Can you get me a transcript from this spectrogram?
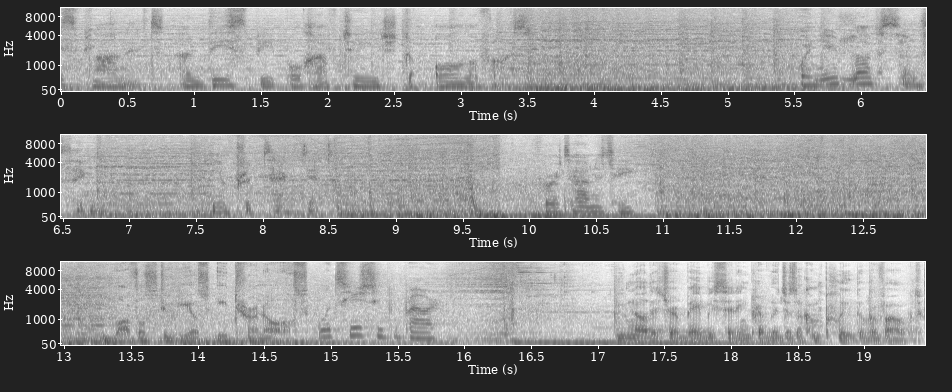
This planet and these people have changed all of us. When you love something, you protect it. For eternity. Marvel Studios Eternals. What's your superpower? You know that your babysitting privileges are completely revoked.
